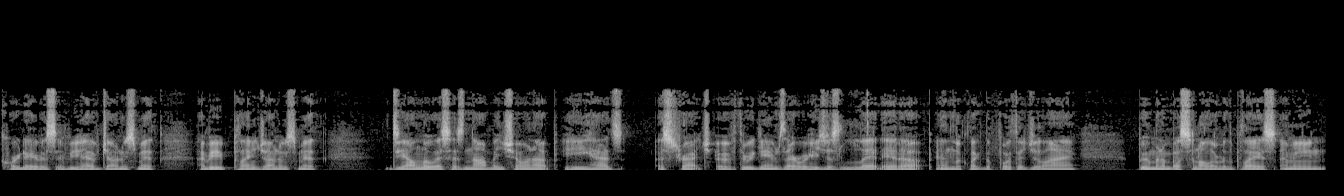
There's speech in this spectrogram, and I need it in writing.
Corey Davis. If you have Jonnu Smith, I'd be playing Jonnu Smith. Dion Lewis has not been showing up. He has a stretch of three games there where he just lit it up and looked like the Fourth of July, booming and busting all over the place. I mean,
